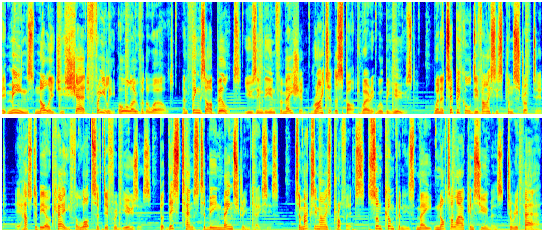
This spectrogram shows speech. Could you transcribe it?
It means knowledge is shared freely all over the world, and things are built using the information right at the spot where it will be used. When a typical device is constructed, it has to be okay for lots of different users, but this tends to mean mainstream cases. To maximise profits, some companies may not allow consumers to repair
